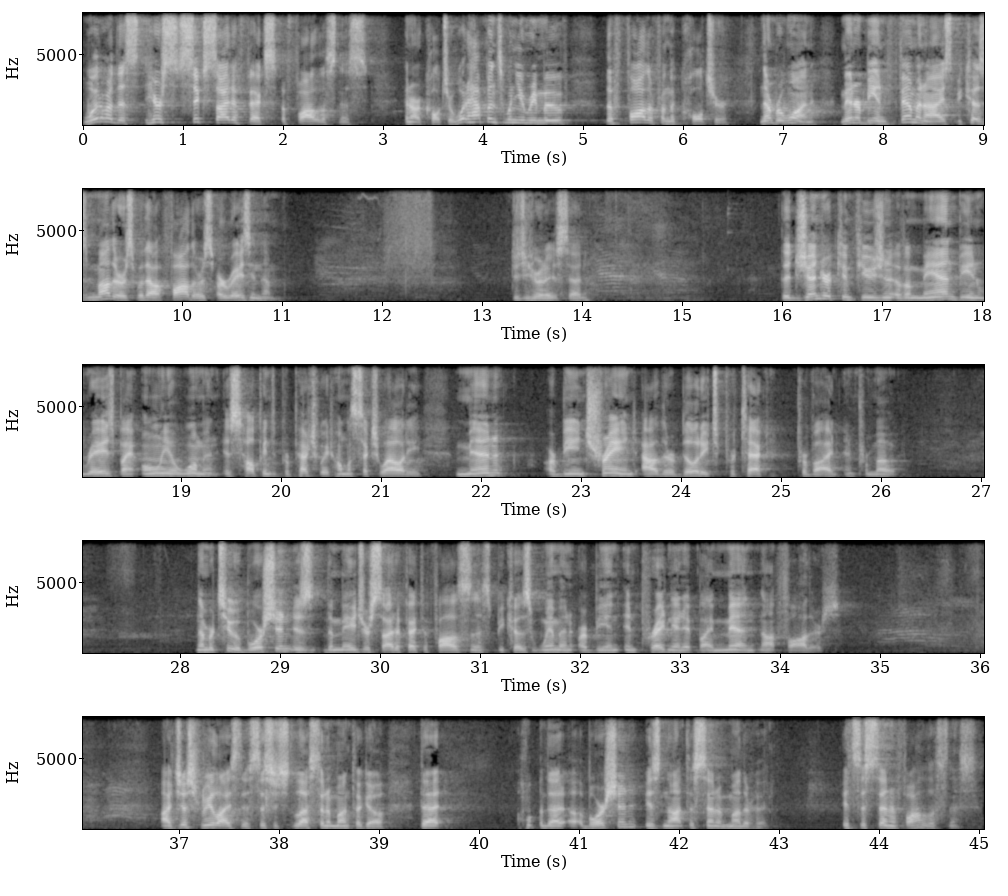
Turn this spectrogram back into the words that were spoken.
What are the, here's six side effects of fatherlessness in our culture. What happens when you remove the father from the culture? Number one, men are being feminized because mothers without fathers are raising them. Did you hear what I just said? The gender confusion of a man being raised by only a woman is helping to perpetuate homosexuality. Men are being trained out of their ability to protect, provide, and promote. Number two, abortion is the major side effect of fatherlessness because women are being impregnated by men, not fathers. I just realized this, this is less than a month ago, that, that abortion is not the sin of motherhood, it's the sin of fatherlessness.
